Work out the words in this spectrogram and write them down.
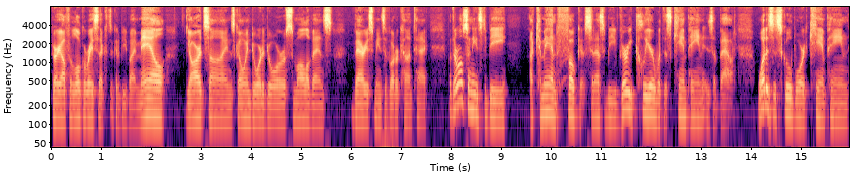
very often local races that's going to be by mail, yard signs, going door to door, small events, various means of voter contact. But there also needs to be a command focus. It has to be very clear what this campaign is about. What is the school board campaign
